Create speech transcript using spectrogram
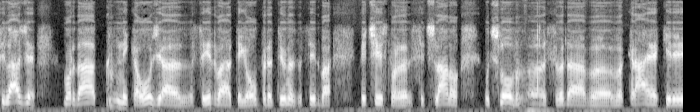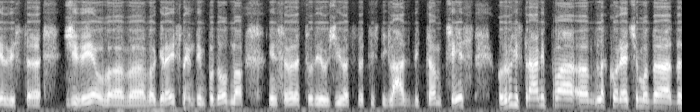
si lažje morda neka ožja zasedba, tega operativna zasedba, 5-6, morda 10 članov, odšlo v, seveda, v, v kraje, kjer je Elvis eh, živel, v, v, v Graceland in podobno, in seveda tudi uživati v tisti glasbi tam čez. Po drugi strani pa um, lahko rečemo, da, da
